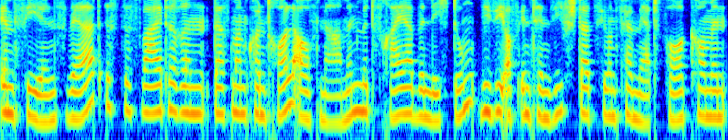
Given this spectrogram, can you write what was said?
Empfehlenswert ist des Weiteren, dass man Kontrollaufnahmen mit freier Belichtung, wie sie auf Intensivstation vermehrt vorkommen,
